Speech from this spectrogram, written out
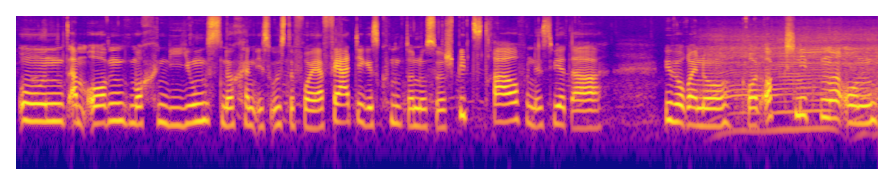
Und am Abend machen die Jungs nachher das Osterfeuer fertig. Es kommt dann noch so ein Spitz drauf und es wird auch überall noch gerade abgeschnitten. Und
